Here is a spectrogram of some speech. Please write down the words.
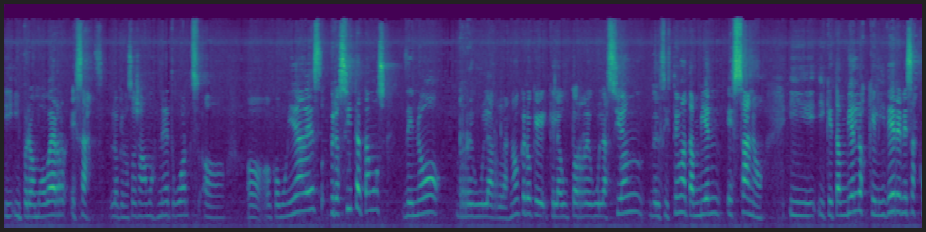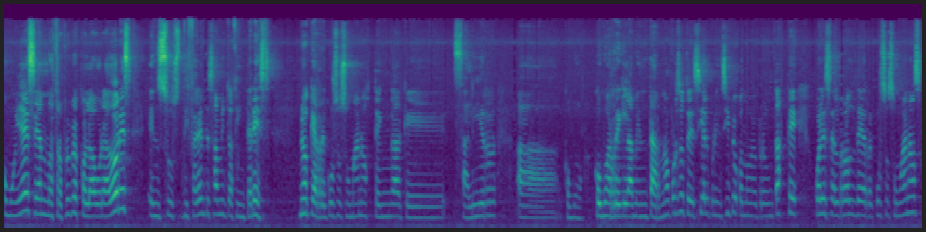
y, promover esas, lo que nosotros llamamos networks o comunidades, pero sí tratamos de no regularlas. ¿no? Creo que, la autorregulación del sistema también es sano y, que también los que lideren esas comunidades sean nuestros propios colaboradores en sus diferentes ámbitos de interés. No que recursos humanos tenga que salir a, como, como a reglamentar. ¿no? Por eso te decía al principio cuando me preguntaste cuál es el rol de recursos humanos,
